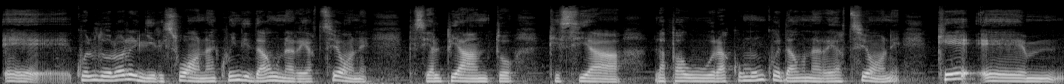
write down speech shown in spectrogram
eh, quel dolore gli risuona e quindi dà una reazione, che sia il pianto, che sia la paura, comunque dà una reazione che ehm,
